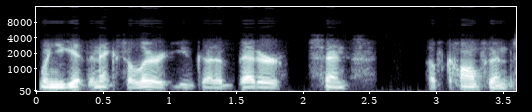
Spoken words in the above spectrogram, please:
when you get the next alert, you've got a better sense of confidence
